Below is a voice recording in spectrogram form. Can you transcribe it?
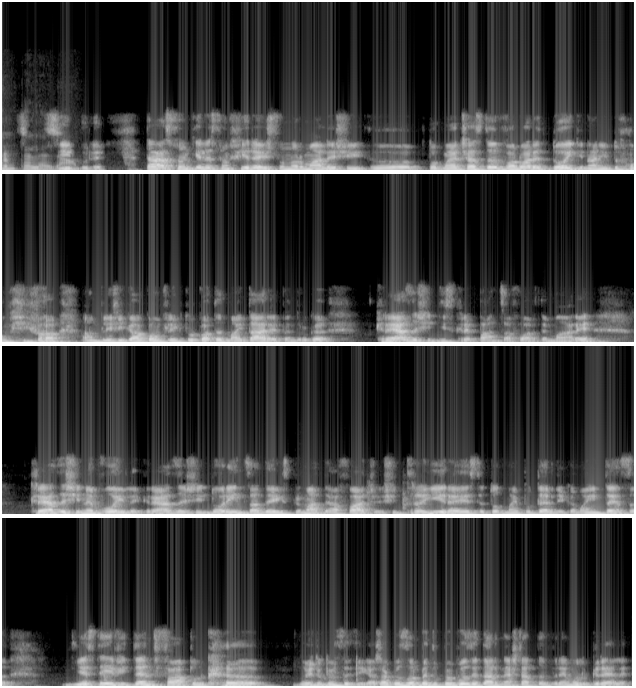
care să da. sigure. Da. da, sunt, ele sunt firești, sunt normale și uh, tocmai această valoare 2 din anii 2000 va amplifica conflictul cu atât mai tare, pentru că creează și discrepanța foarte mare, creează și nevoile, creează și dorința de a exprima, de a face și trăirea este tot mai puternică, mai intensă. Este evident faptul că nu știu cum să zic, așa cu zâmbetul pe buze, dar ne așteaptă vremuri grele.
